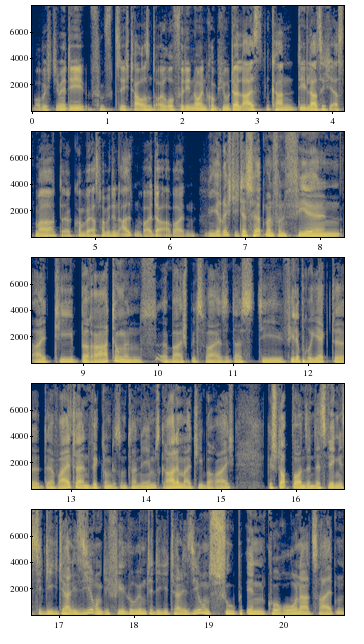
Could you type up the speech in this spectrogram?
ob ich mir die 50.000 Euro für die neuen Computer leisten kann, die lasse ich erstmal, da können wir erstmal mit den alten weiterarbeiten. Ja, richtig, das hört man von vielen IT-Beratern Beratungen äh, beispielsweise, dass die viele Projekte der Weiterentwicklung des Unternehmens, gerade im IT-Bereich, gestoppt worden sind. Deswegen ist die Digitalisierung, die viel gerühmte Digitalisierungsschub in Corona-Zeiten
